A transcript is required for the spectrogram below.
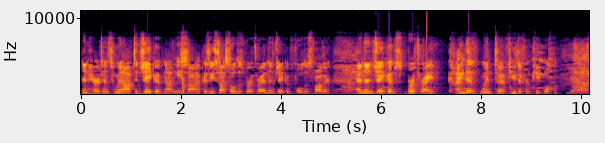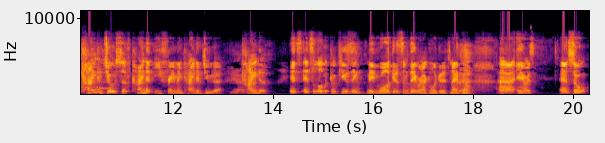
inheritance went off to Jacob, not Esau, because Esau sold his birthright and then Jacob fooled his father. And then Jacob's birthright kind of went to a few different people. yeah, kind of Joseph, kind of Ephraim, and kind of Judah. yeah. Kind of. It's it's a little bit confusing. Maybe we'll look at it someday. We're not going to look at it tonight, though. Uh, anyways, and so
